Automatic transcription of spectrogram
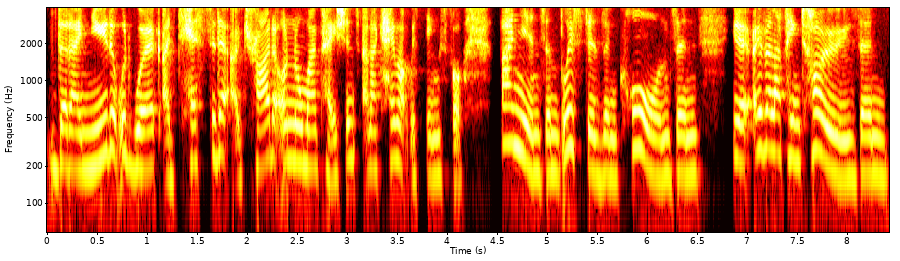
that I knew that would work. I tested it. I tried it on all my patients and I came up with things for bunions and blisters and corns and, you know, overlapping toes and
